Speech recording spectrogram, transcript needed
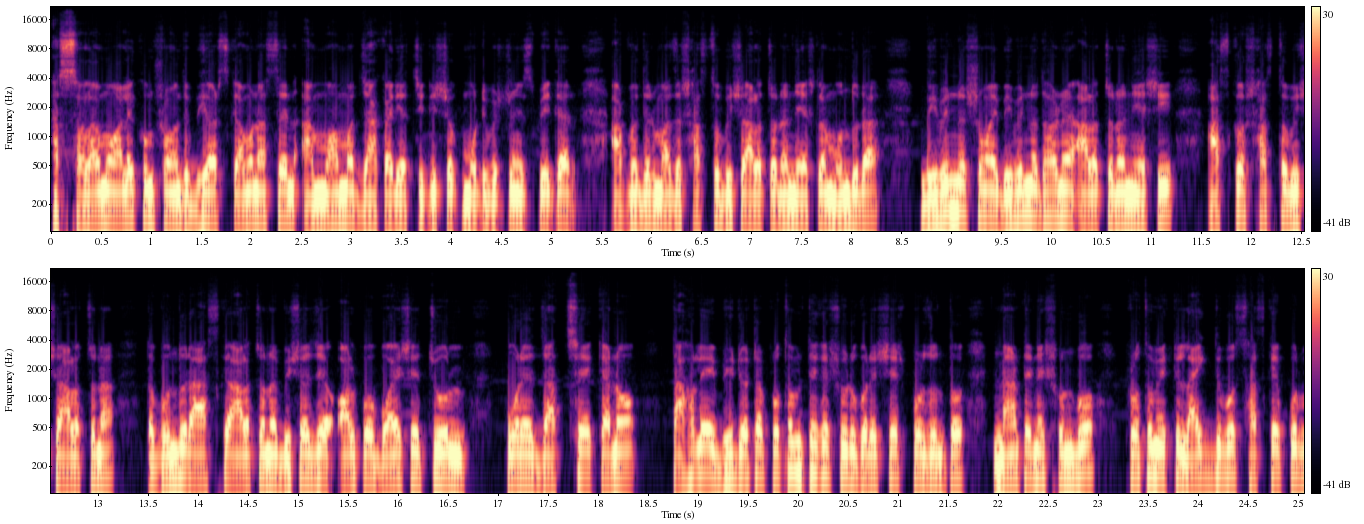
আসসালামু আলাইকুম সমান্ত ভিউয়ার্স, কেমন আছেন? আমি মোহাম্মদ জাকারিয়া, চিকিৎসক মোটিভেশন স্পিকার আপনাদের মাঝে স্বাস্থ্য বিষয়ে আলোচনা নিয়ে আসলাম। বন্ধুরা, বিভিন্ন সময় বিভিন্ন ধরনের আলোচনা নিয়ে আসি। আজকেও স্বাস্থ্য বিষয়ে আলোচনা। তো বন্ধুরা, আজকে আলোচনার বিষয় যে অল্প বয়সে চুল পড়ে যাচ্ছে কেন? তাহলে এই ভিডিওটা প্রথম থেকে শুরু করে শেষ পর্যন্ত না টেনে শুনব। প্রথমে একটি লাইক দিব সাবস্ক্রাইব করব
